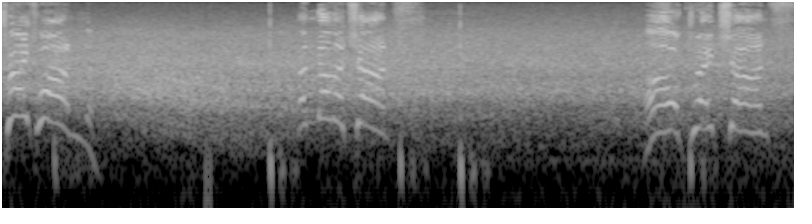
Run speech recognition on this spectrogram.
Tries one! Another chance! Oh, great chance!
